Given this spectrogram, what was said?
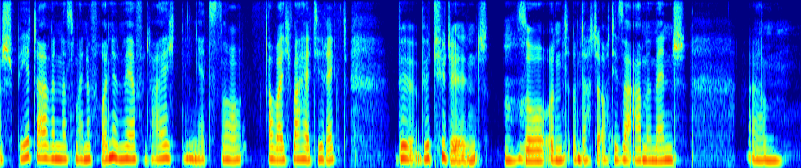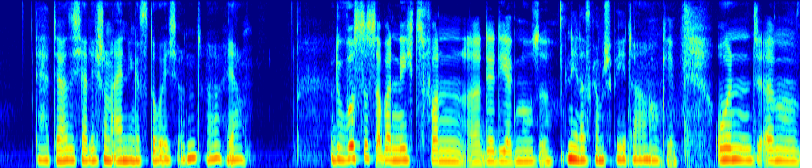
später, wenn das meine Freundin wäre, vielleicht jetzt so. Aber ich war halt direkt be betüdelnd mhm. so und, und dachte auch, dieser arme Mensch. Ähm, der hat ja sicherlich schon einiges durch und äh, ja. Du wusstest aber nichts von äh, der Diagnose. Nee, das kam später. Okay. Und ähm,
